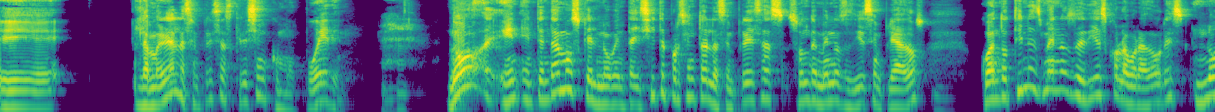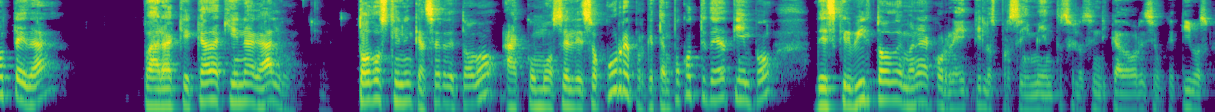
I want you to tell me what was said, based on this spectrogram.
eh, la mayoría de las empresas crecen como pueden. No, entendamos que el 97% de las empresas son de menos de 10 empleados. Cuando tienes menos de 10 colaboradores, no te da para que cada quien haga algo. Todos tienen que hacer de todo a como se les ocurre, porque tampoco te da tiempo de escribir todo de manera correcta y los procedimientos y los indicadores y objetivos.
